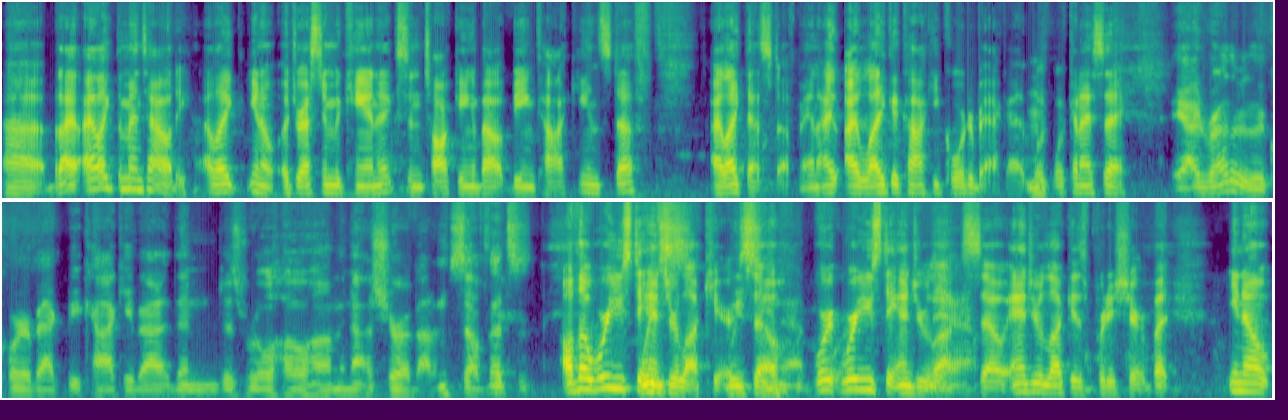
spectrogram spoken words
Uh, but I, I like the mentality. I like you know addressing mechanics and talking about being cocky and stuff. I like that stuff, man. I, I like a cocky quarterback. I, what, what, can I say? Yeah, I'd rather the quarterback be cocky about it than just real ho hum and not sure about himself. That's although we're used to Andrew Luck here, so we're we're used to Andrew Luck. Yeah. So Andrew Luck is pretty sure, but you know,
